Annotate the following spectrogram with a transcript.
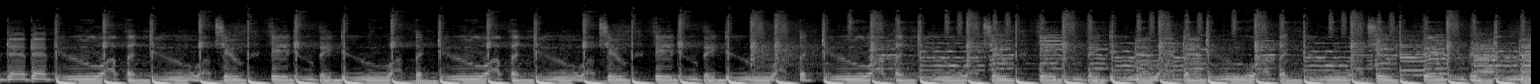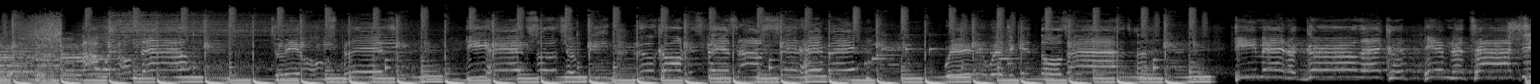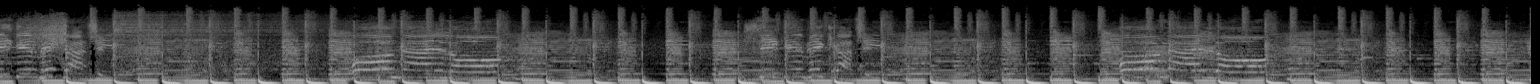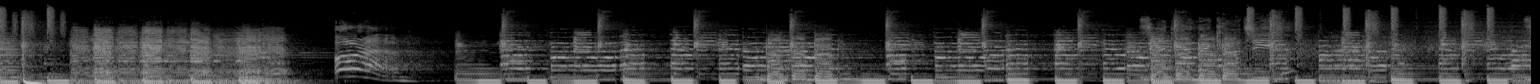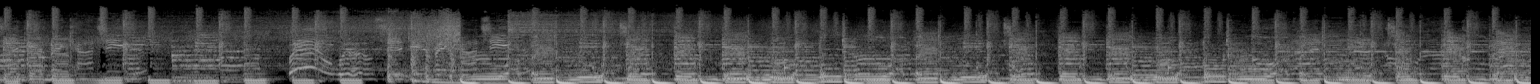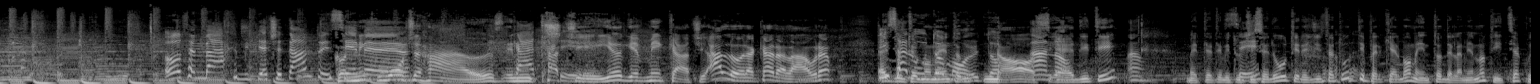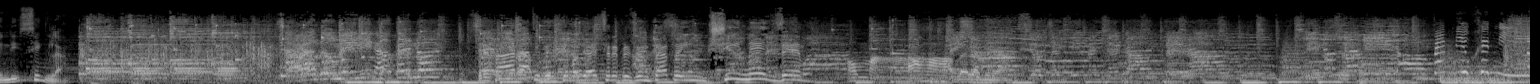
do do do Offenbach mi piace tanto con insieme Nick Waterhouse in Cacci. You give me Cacci. Allora, cara Laura, è giunto il saluto momento. molto. No, Ah, si no. editi. Ah. Mettetevi Sì. tutti seduti, registra tutti perché è il momento della mia notizia, quindi sigla. Preparati perché voglio essere presentato in cinese. Oh ma Ah, bella mia. Fabio Canino Boh,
